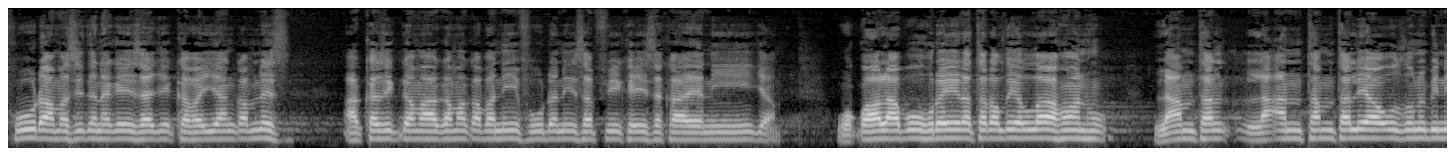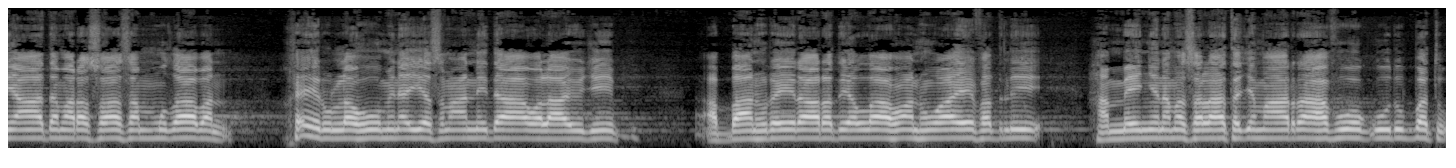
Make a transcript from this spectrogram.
fuudha masida nagee isaa jekka fayyaa hin qabnes akkasi gamaa gama qabanii fuudhanii saffii keessa kaayanii jaa وقال أبو هريرة رضي الله عنه لأن تمتلئ أذن بن آدم رصاصا مذابا خير له من أن يسمع النداء ولا يجيب أبان هريرة رضي الله عنه وآي فضلي همين نما صلاة جماعة رافو قودبتو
